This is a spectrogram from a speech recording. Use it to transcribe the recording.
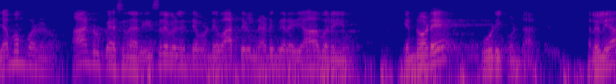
ஜெபம் பண்ணணும். ஆண்டு பேசினார் இஸ்ரேவேலின் தேவனுடைய வார்த்தைகள் நடுங்கிற யாவரையும் என்னோடே ஓடிக்கொண்டார்கள். இல்லையா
